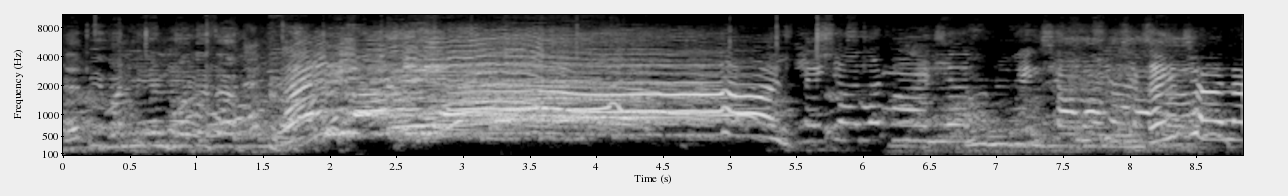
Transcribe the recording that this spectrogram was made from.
हैप्पी वन मिलियन बोलते सब। इंशाल्लाह इंशाल्लाह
